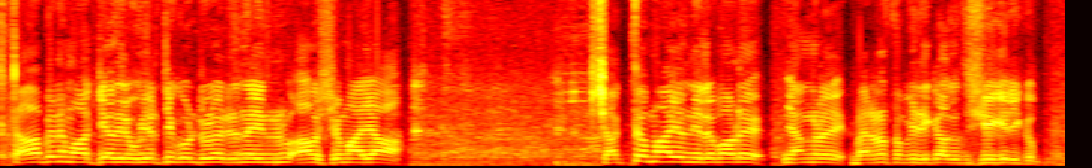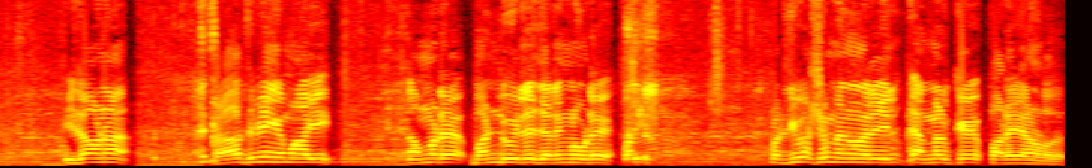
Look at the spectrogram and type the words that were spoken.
സ്ഥാപനമാക്കി അതിനെ ഉയർത്തിക്കൊണ്ടുവരുന്നതിന് ആവശ്യമായ ശക്തമായ നിലപാട് ഞങ്ങൾ ഭരണസമിതിക്കകത്ത് സ്വീകരിക്കും. ഇതാണ് പ്രാഥമികമായി നമ്മുടെ വണ്ടൂരിലെ ജനങ്ങളോട് പ്രതിപക്ഷം എന്ന നിലയിൽ ഞങ്ങൾക്ക് പറയാനുള്ളത്.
